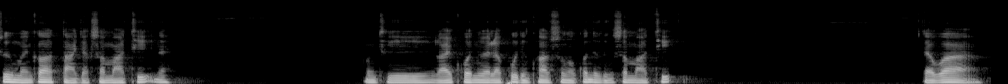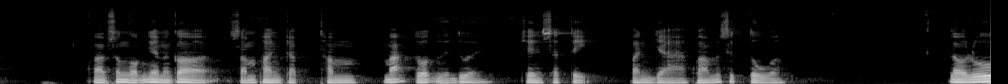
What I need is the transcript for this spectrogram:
ซึ่งมันก็ต่างจากสมาธินะบางทีหลายคนเวลาพูดถึงความสงบก็นึกถึงสมาธิ แต่ว่าความสงบเนี่ยมันก็สัมพันธ์กับ ธรรมะตัวอื่นด้วย เช่นสติ ปัญญาความรู้สึกตัว เรารู้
